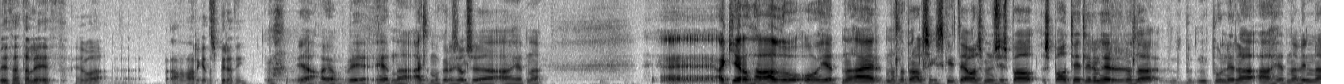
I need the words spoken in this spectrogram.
við þetta lið ef að, að það var ekki að spyrja því. Já, já, við hérna ætlum okkur að sjálfsögða að, að hérna að gera það og, og hérna það er náttúrulega bara alls ekki skrítið af alls munum sér spá, spátitlinum. Þeir eru náttúrulega búinir að, að hérna vinna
